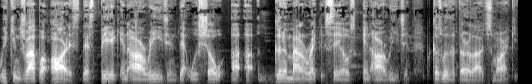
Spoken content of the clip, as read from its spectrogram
we can drop an artist that's big in our region that will show a, a good amount of record sales in our region because we're the third largest market.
